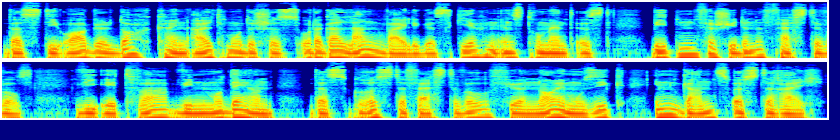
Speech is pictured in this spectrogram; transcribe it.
dass die Orgel doch kein altmodisches oder gar langweiliges Kircheninstrument ist, bieten verschiedene Festivals, wie etwa Wien Modern, das größte Festival für neue Musik in ganz Österreich.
